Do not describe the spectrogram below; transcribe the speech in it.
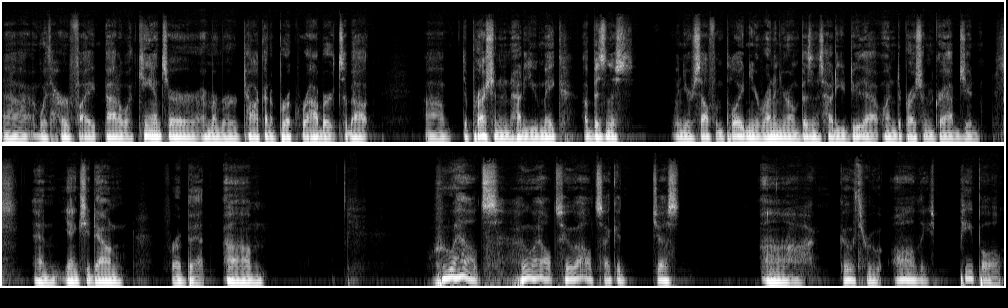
uh, with her fight battle with cancer. I remember talking to Brooke Roberts about uh, depression and how do you make a business when you're self-employed and you're running your own business. How do you do that when depression grabs you and yanks you down for a bit? Um, who else? Who else? Who else? I could just uh, go through all these people.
